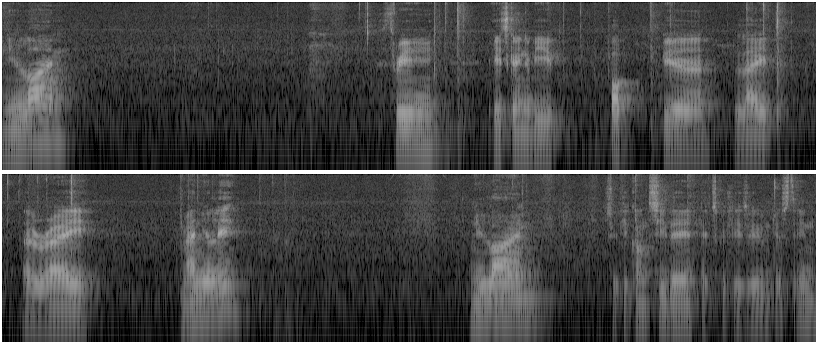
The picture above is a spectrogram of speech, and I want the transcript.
New line. three, it's going to be populate array manually. New line. If you can't see there, let's quickly zoom just in.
